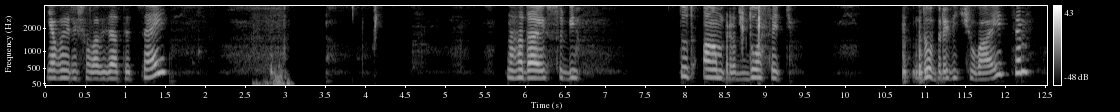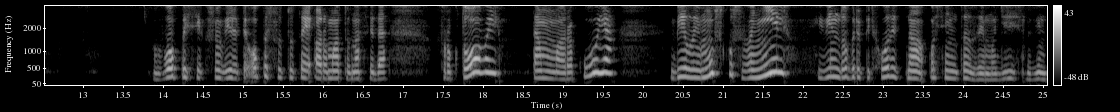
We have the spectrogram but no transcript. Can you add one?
Я вирішила взяти цей. Нагадаю собі, тут амбра досить добре відчувається. В описі, якщо вірити опису, то цей аромат у нас іде фруктовий, там маракуя, білий мускус, ваніль. І він добре підходить на осінь та зиму. Дійсно, він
